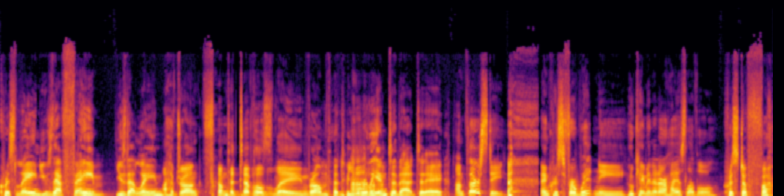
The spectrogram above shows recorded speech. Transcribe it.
Chris Lane, use that fame. Use that lane I have drunk from the devil's lane. from the. You're really into that today. I'm thirsty. and Christopher Whitney, who came in at our highest level. Christopher,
